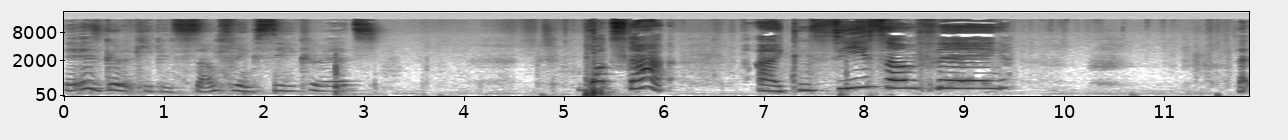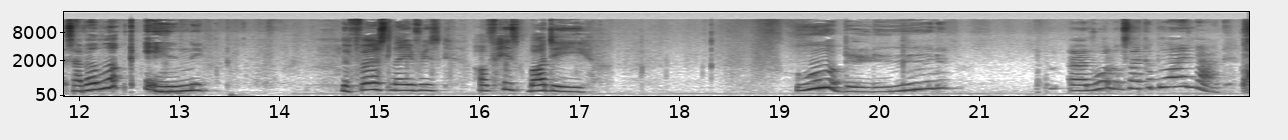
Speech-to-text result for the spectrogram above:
it is good at keeping something secret. What's that? I can see something. Let's have a look in the first layers of his body. Ooh, a balloon. And what looks like a blind bag. I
